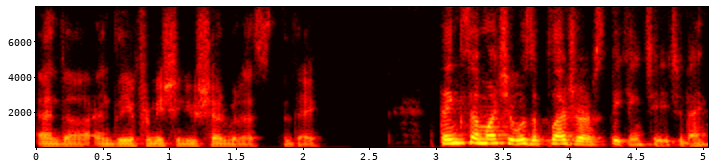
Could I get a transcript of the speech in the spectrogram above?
and uh, and the information you shared with us today. Thanks so much. It was a pleasure speaking to you today.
